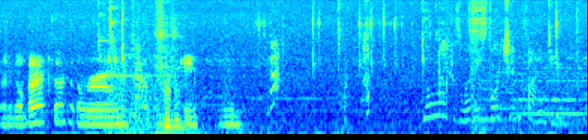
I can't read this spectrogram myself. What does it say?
And go back to the room. Escape room. Gil might have let fortune find you.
